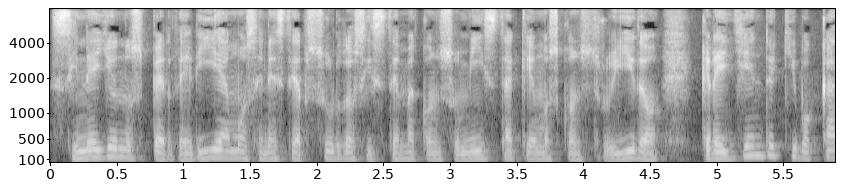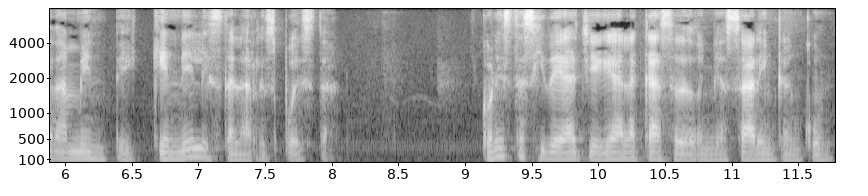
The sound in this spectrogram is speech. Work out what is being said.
Sin ello nos perderíamos en este absurdo sistema consumista que hemos construido creyendo equivocadamente que en él está la respuesta. Con estas ideas llegué a la casa de doña Sara en Cancún.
